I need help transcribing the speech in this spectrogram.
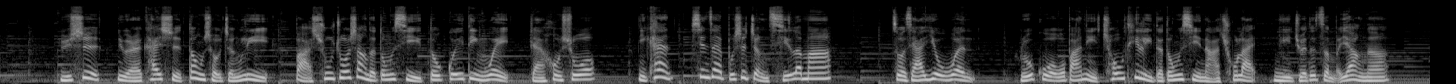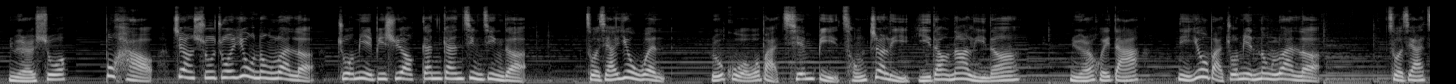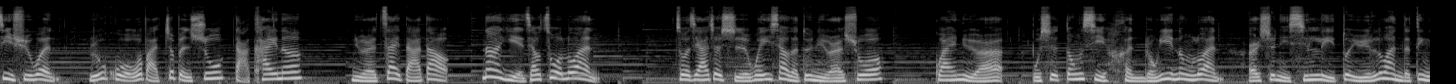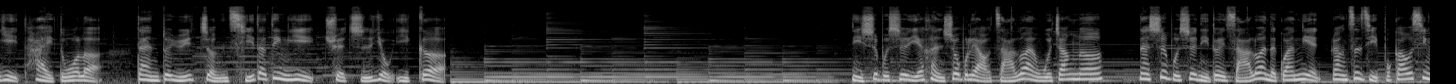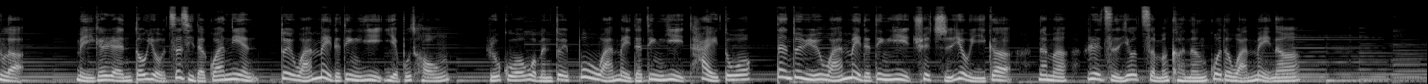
于是女儿开始动手整理，把书桌上的东西都归定位，然后说：“你看，现在不是整齐了吗？”作家又问：“如果我把你抽屉里的东西拿出来，你觉得怎么样呢？”女儿说：“不好，这样书桌又弄乱了，桌面必须要干干净净的。”作家又问：“如果我把铅笔从这里移到那里呢？”女儿回答：“你又把桌面弄乱了。”作家继续问：“如果我把这本书打开呢？”女儿再答道：“那也叫作乱。”作家这时微笑的对女儿说：“乖女儿，不是东西很容易弄乱，而是你心里对于乱的定义太多了，但对于整齐的定义却只有一个。你是不是也很受不了杂乱无章呢？”那是不是你对杂乱的观念让自己不高兴了？每个人都有自己的观念，对完美的定义也不同。如果我们对不完美的定义太多，但对于完美的定义却只有一个，那么日子又怎么可能过得完美呢？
